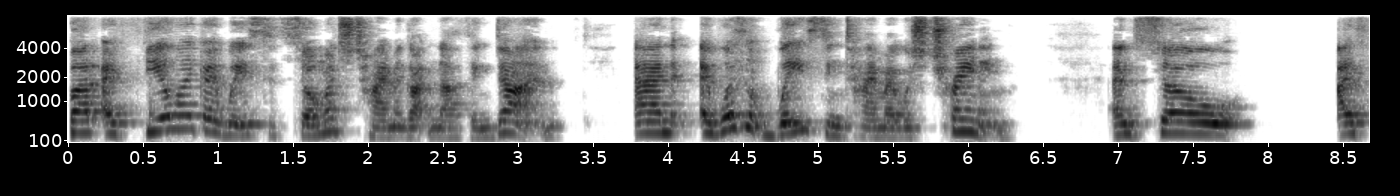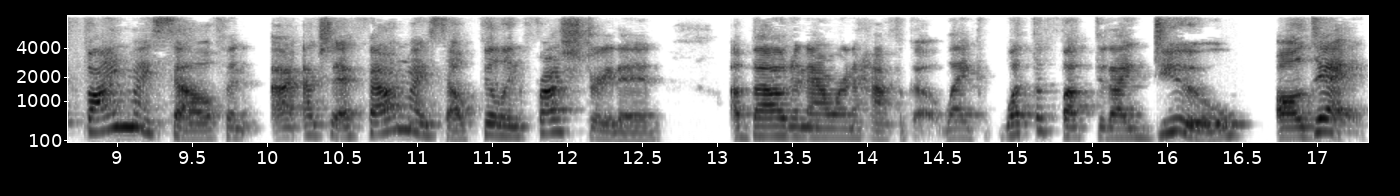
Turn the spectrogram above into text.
But I feel like I wasted so much time and got nothing done. And I wasn't wasting time, I was training. And so I find myself, and I, actually, I found myself feeling frustrated about an hour and a half ago. Like, what the fuck did I do all day?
